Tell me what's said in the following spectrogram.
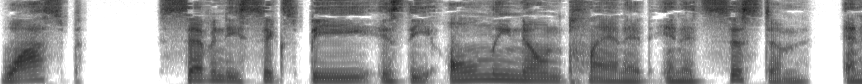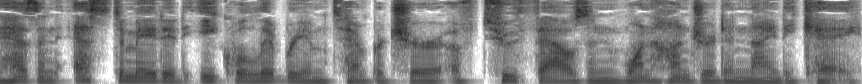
WASP 76b is the only known planet in its system and has an estimated equilibrium temperature of 2190 K.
